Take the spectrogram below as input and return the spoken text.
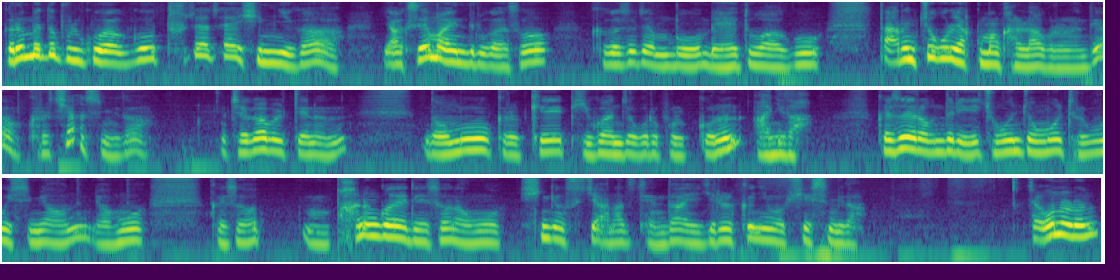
그럼에도 불구하고 투자자의 심리가 약세 마인드로 가서 그것을 전부 매도하고 다른 쪽으로 자꾸만 가려고 그러는데요. 그렇지 않습니다. 제가 볼 때는 너무 그렇게 비관적으로 볼 거는 아니다. 그래서 여러분들이 좋은 종목을 들고 있으면 너무 그래서 음, 파는 거에 대해서 너무 신경 쓰지 않아도 된다 얘기를 끊임없이 했습니다. 자 오늘은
